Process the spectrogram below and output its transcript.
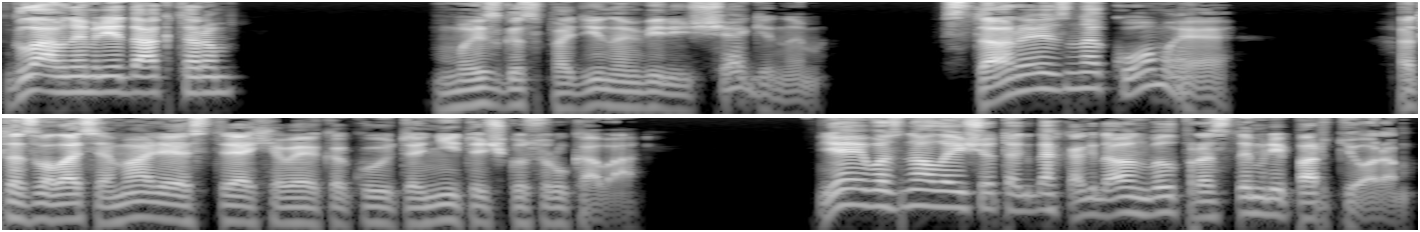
главным редактором?» «Мы с господином Верещагиным старые знакомые», — отозвалась Амалия, стряхивая какую-то ниточку с рукава. Я его знала еще тогда, когда он был простым репортером.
